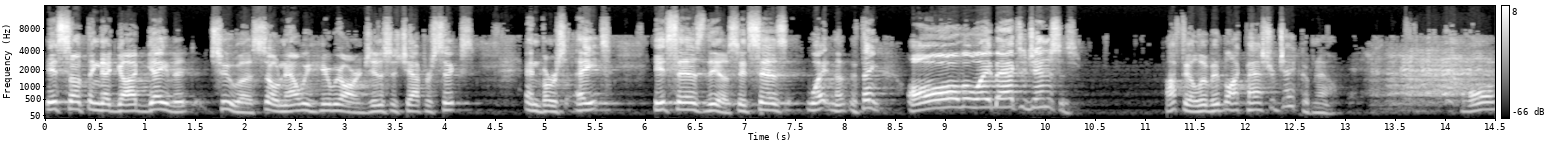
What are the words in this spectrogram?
It's something that God gave it to us. So now we, here we are in Genesis chapter 6 and verse 8. It says this. It says, wait, think all the way back to Genesis. I feel a little bit like Pastor Jacob now. All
